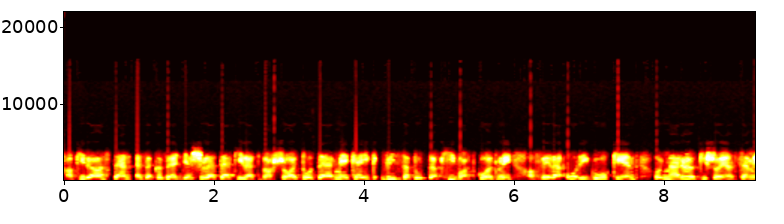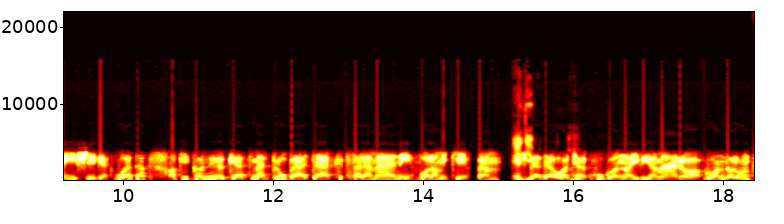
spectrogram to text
akire aztán ezek az egyesületek, illetve a sajtótermékeik vissza tudtak hivatkozni a féle origóként, hogy már ők is olyan személyiségek voltak, akik a nőket megpróbálták felemelni valamiképpen. Egy... És például, hogyha Hugonnai Vilmára gondolunk,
